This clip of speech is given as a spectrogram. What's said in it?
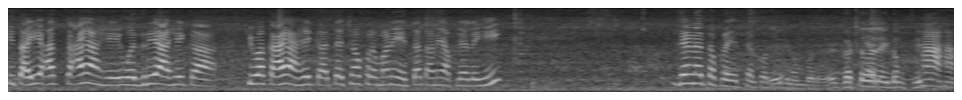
की ताई आज काय आहे? वजरी आहे का? किंवा काय आहे का? त्याच्याप्रमाणे येतात आणि आपल्यालाही देण्याचा प्रयत्न करतो. एक नंबर एकदम हां हां.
